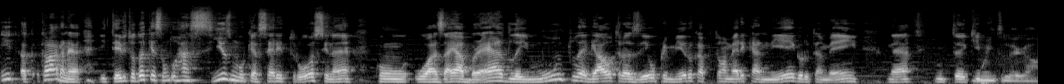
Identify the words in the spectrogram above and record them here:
e, claro, né? E teve toda a questão do racismo que a série trouxe, né? Com o Isaiah Bradley, muito legal trazer o primeiro Capitão América negro também, né? Então, que muito legal.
